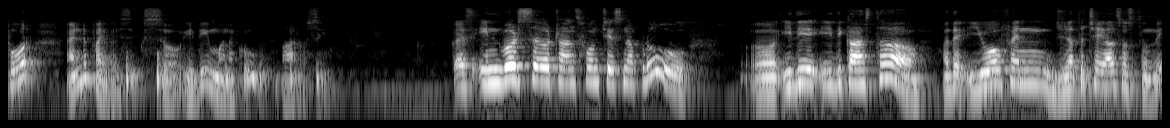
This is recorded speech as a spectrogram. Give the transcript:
four and five by six so ఇది మనకు ఆర్ఓసి గైస్ ఇన్వర్స్ ట్రాన్స్ఫార్మ్ చేసినప్పుడు uh, ఇది ఇది కాస్త అదే యూఎఫ్ఎన్ జత చేయాల్సి వస్తుంది.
